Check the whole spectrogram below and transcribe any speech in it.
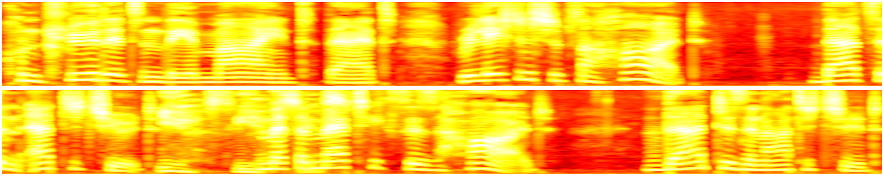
concluded in their mind that relationships are hard, that's an attitude. Yes, yes. Mathematics yes. is hard that is an attitude.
